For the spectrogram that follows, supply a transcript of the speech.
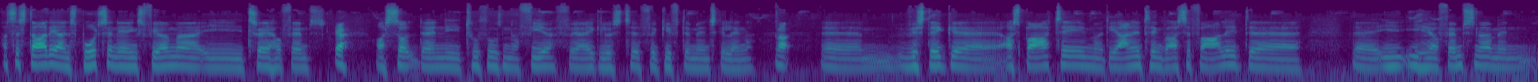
og så startede jeg en sportssaneringsfirma i 93, Ja. og solgte den i 2004, for jeg har ikke lyst til at forgifte mennesker længere. Nej. Øh, hvis det ikke øh, uh, aspartam og de andre ting var så farligt øh, øh, i, i 90'erne, men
